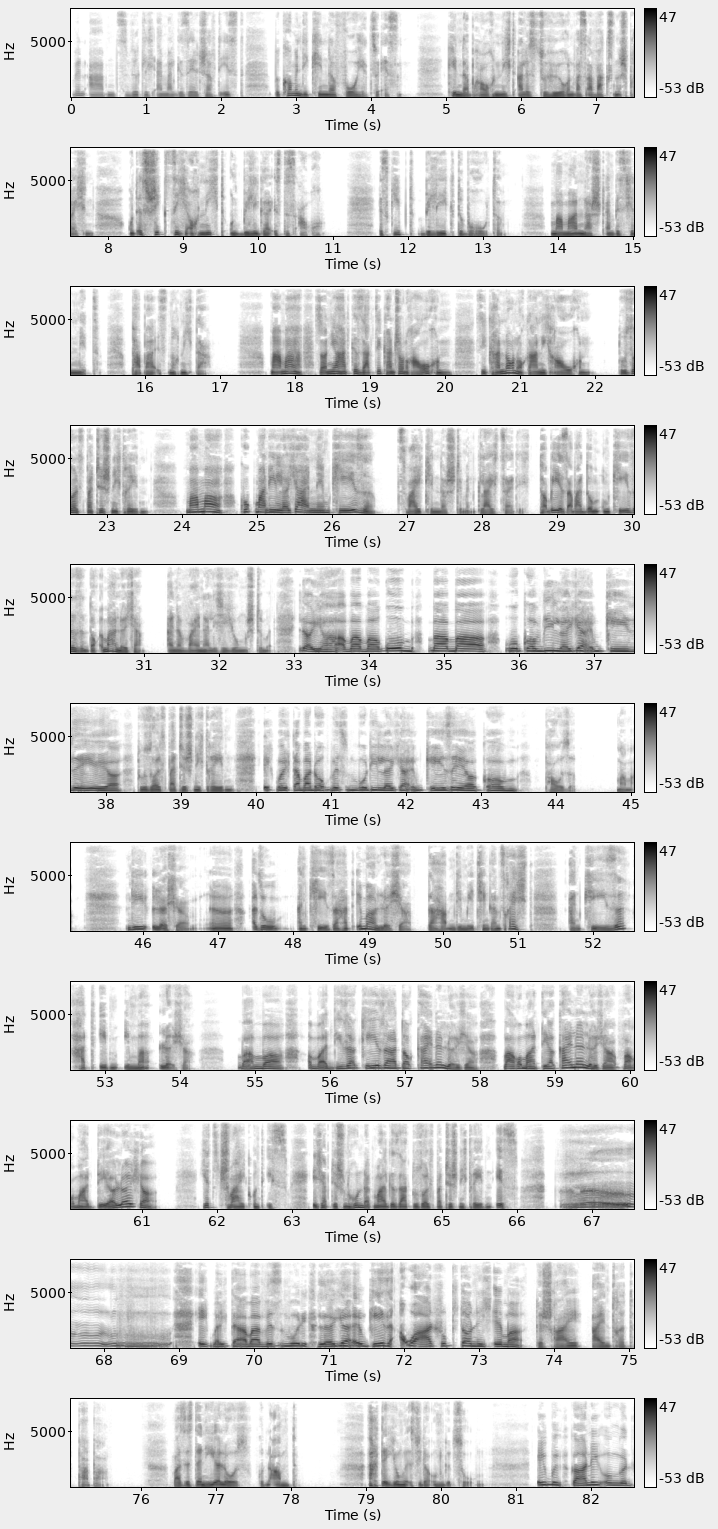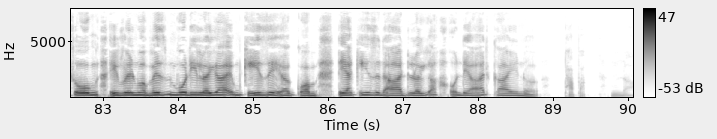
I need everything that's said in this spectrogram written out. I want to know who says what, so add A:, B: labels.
A: Wenn abends wirklich einmal Gesellschaft ist, bekommen die Kinder vorher zu essen. Kinder brauchen nicht alles zu hören, was Erwachsene sprechen, und es schickt sich auch nicht und billiger ist es auch. Es gibt belegte Brote. Mama nascht ein bisschen mit. Papa ist noch nicht da. Mama, Sonja hat gesagt, sie kann schon rauchen. Sie kann doch noch gar nicht rauchen. Du sollst bei Tisch nicht reden. Mama, guck mal die Löcher in dem Käse. Zwei Kinderstimmen gleichzeitig. Tobi ist aber dumm, im Käse sind doch immer Löcher. Eine weinerliche Jungenstimme.
B: Na ja, aber warum, Mama? Wo kommen die Löcher im Käse her?
A: Du sollst bei Tisch nicht reden.
B: Ich möchte aber doch wissen, wo die Löcher im Käse herkommen.
A: Pause. Mama. Die Löcher. Äh, also ein Käse hat immer Löcher. Da haben die Mädchen ganz recht. Ein Käse hat eben immer Löcher.
B: Mama, aber dieser Käse hat doch keine Löcher. Warum hat der keine Löcher? Warum hat der Löcher?
A: Jetzt schweig und iss. Ich hab dir schon hundertmal gesagt, du sollst bei Tisch nicht reden. Iss.
B: Ich möchte aber wissen, wo die Löcher im Käse. Aua, schubst doch nicht immer.
A: Geschrei, Eintritt, Papa. Was ist denn hier los? Guten Abend. Ach, der Junge ist wieder ungezogen.
B: Ich bin gar nicht ungezogen. Ich will nur wissen, wo die Löcher im Käse herkommen. Der Käse, da hat Löcher und der hat keine. Papa.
